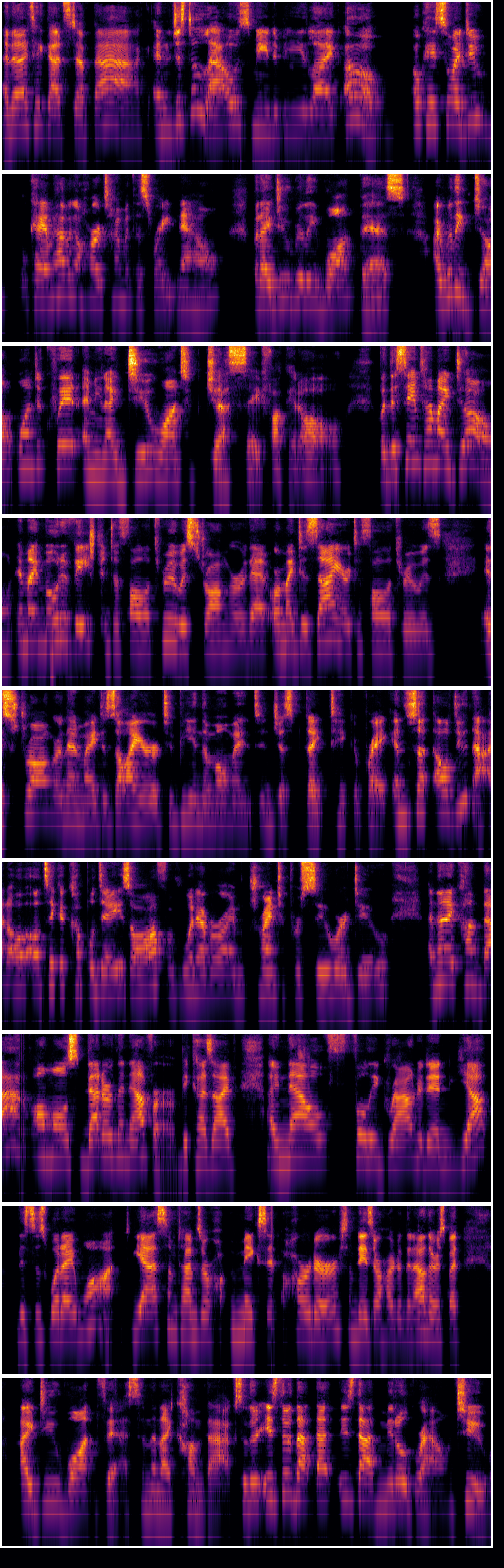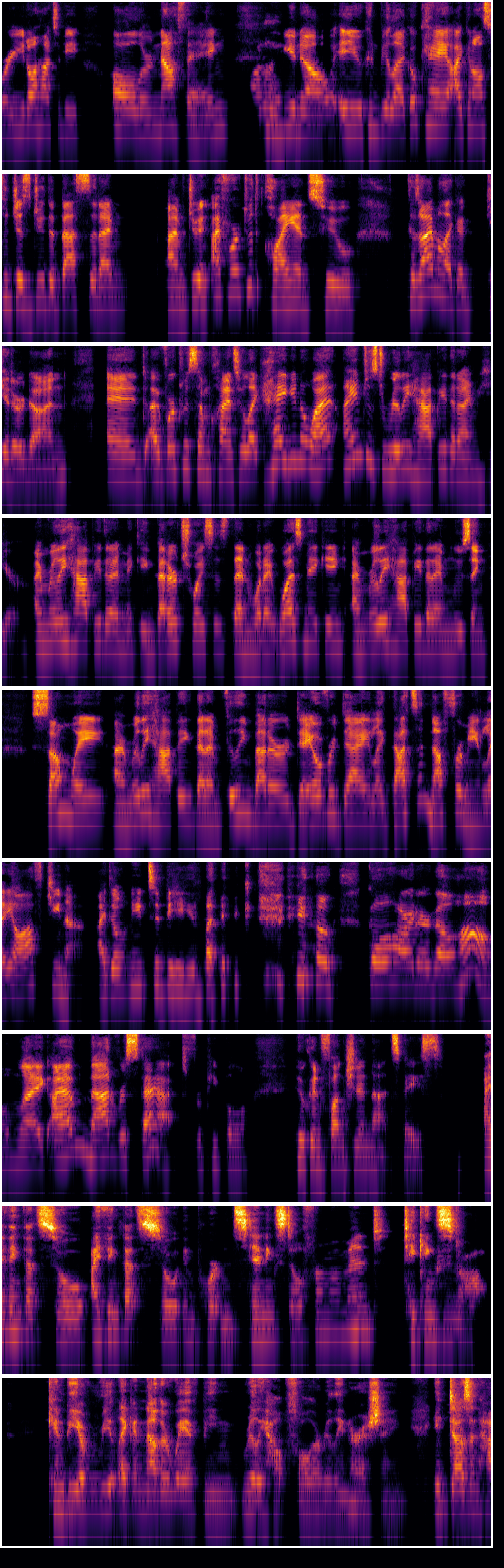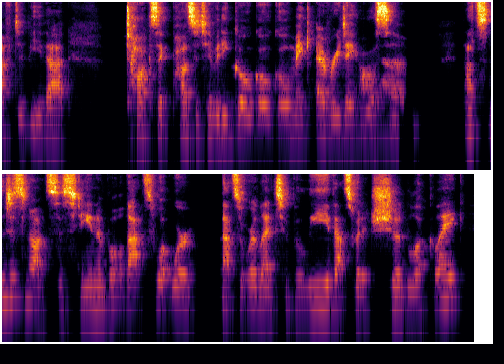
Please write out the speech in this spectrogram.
and then I take that step back, and it just allows me to be like, oh, okay, so I do, okay, I'm having a hard time with this right now, but I do really want this. I really don't want to quit. I mean, I do want to just say fuck it all. But at the same time, I don't. And my motivation to follow through is stronger than, or my desire to follow through is is stronger than my desire to be in the moment and just like take a break. And so I'll do that. I'll, I'll take a couple days off of whatever I'm trying to pursue or do. And then I come back almost better than ever because I've, I now fully grounded in, yep, this is what I want. Yeah, sometimes it makes it harder. Some days are harder than others, but I do want this. And then I come back. So there is there that, that is that middle ground too, where you don't have to be all or nothing. Totally. You know, eh, you can be like, okay, I can also just do the best that I'm I'm doing. I've worked with clients who, because I'm like a getter done. And I've worked with some clients who are like, hey, you know what? I am just really happy that I'm here. I'm really happy that I'm making better choices than what I was making. I'm really happy that I'm losing some weight. I'm really happy that I'm feeling better day over day. Like that's enough for me. Lay off, Gina. I don't need to be like, you know, go hard or go home. Like I have mad respect for people who can function in that space. I think that's so I think that's so important. Standing still for a moment, taking mm-hmm. stock can be a real like another way of being really helpful or really nourishing. It doesn't have to be that toxic positivity go go go make every day awesome. Yeah that's just not sustainable. That's what we're that's what we're led to believe. That's what it should look like.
